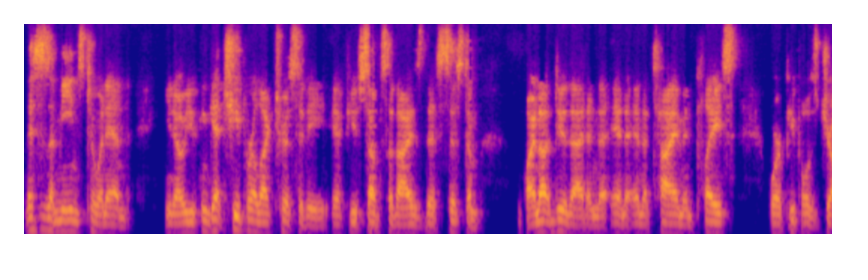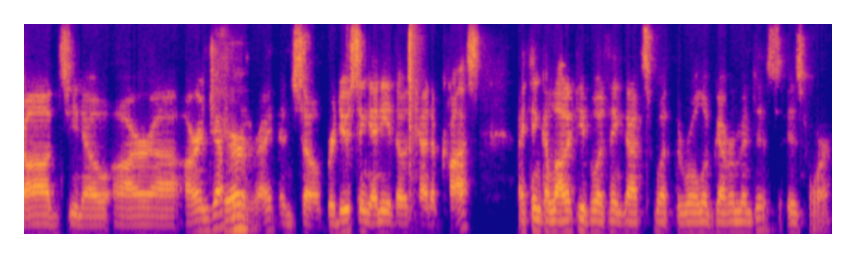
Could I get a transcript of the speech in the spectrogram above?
this is a means to an end. You know you can get cheaper electricity if you subsidize this system. Why not do that in a, in a, in a time and place where people's jobs you know are uh, are in jeopardy sure. right? And so reducing any of those kind of costs i think a lot of people would think that's what the role of government is is for.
